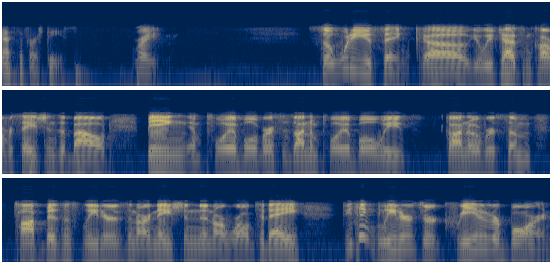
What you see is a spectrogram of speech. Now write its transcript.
that's the first piece. Right. So, what do you think? Uh, we've had some conversations about being employable versus unemployable. We've gone over some top business leaders in our nation and our world today. Do you think leaders are created or born?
